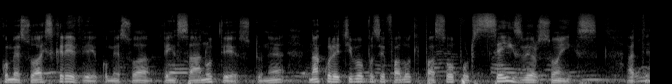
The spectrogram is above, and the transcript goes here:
começou a escrever, começou a pensar no texto, né? Na coletiva você falou que passou por seis versões, até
